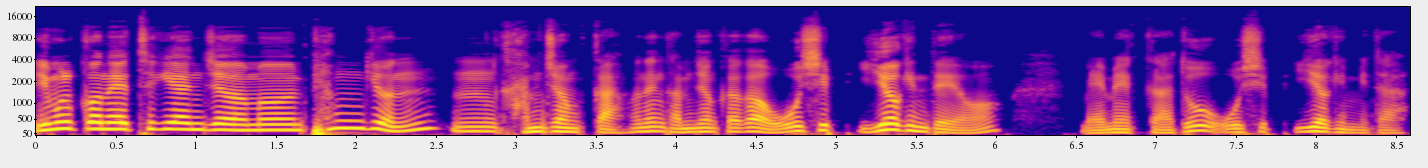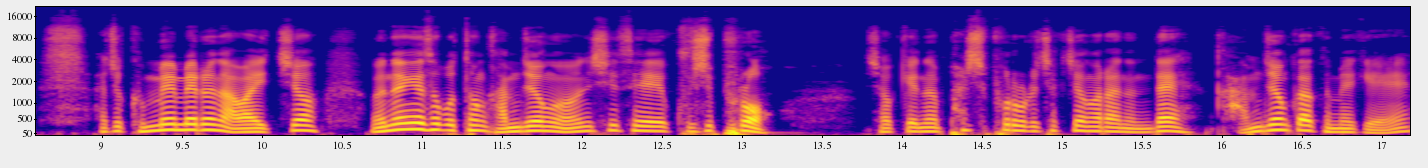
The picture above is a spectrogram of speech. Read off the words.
이 물건의 특이한 점은 평균 음, 감정가, 은행 감정가가 52억인데요. 매매가도 52억입니다. 아주 급매매로 나와 있죠. 은행에서 보통 감정은 시세의 90%, 적게는 80%로 책정을 하는데 감정가 금액에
